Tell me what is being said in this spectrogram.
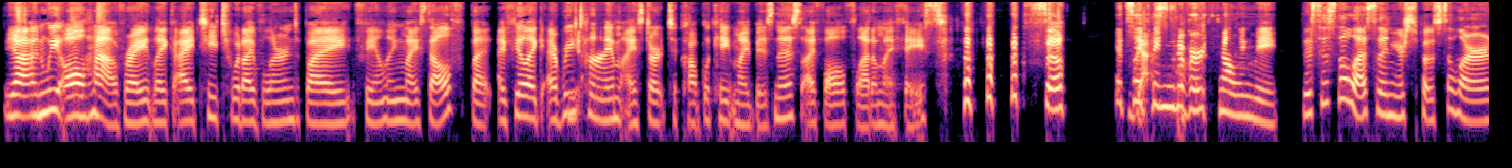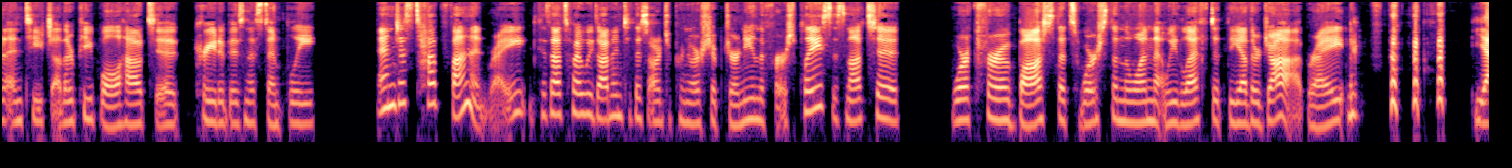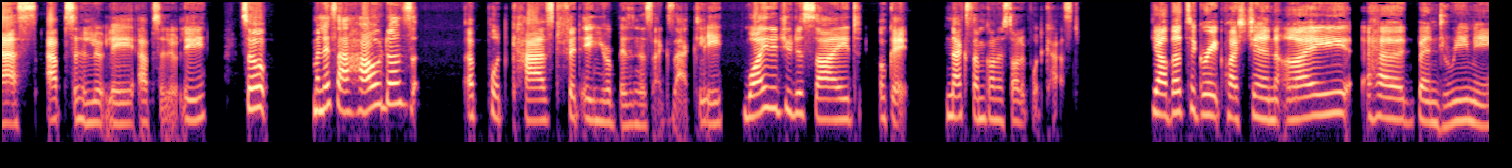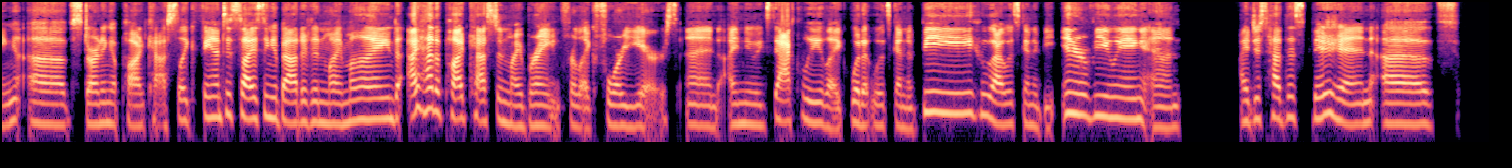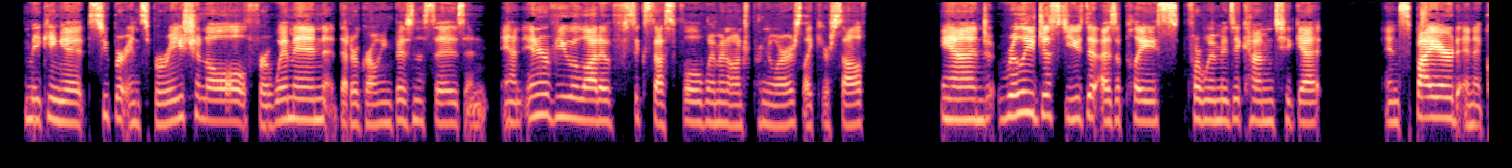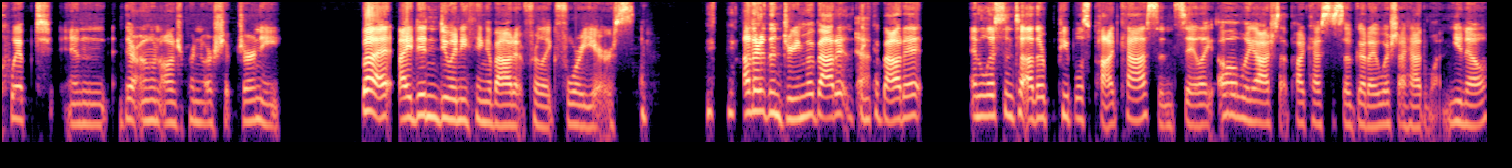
Yeah, and we all have, right? Like I teach what I've learned by failing myself, but I feel like every yeah. time I start to complicate my business, I fall flat on my face. so it's like yes. the universe telling me, this is the lesson you're supposed to learn and teach other people how to create a business simply and just have fun, right? Because that's why we got into this entrepreneurship journey in the first place. It's not to work for a boss that's worse than the one that we left at the other job, right? yes, absolutely. Absolutely. So, Melissa, how does a podcast fit in your business exactly? Why did you decide, okay, next I'm going to start a podcast? Yeah, that's a great question. I had been dreaming of starting a podcast, like fantasizing about it in my mind. I had a podcast in my brain for like 4 years and I knew exactly like what it was going to be, who I was going to be interviewing and I just had this vision of making it super inspirational for women that are growing businesses and and interview a lot of successful women entrepreneurs like yourself and really just used it as a place for women to come to get inspired and equipped in their own entrepreneurship journey. But I didn't do anything about it for like four years, other than dream about it and yeah. think about it and listen to other people's podcasts and say, like, oh my mm-hmm. gosh, that podcast is so good. I wish I had one, you know,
